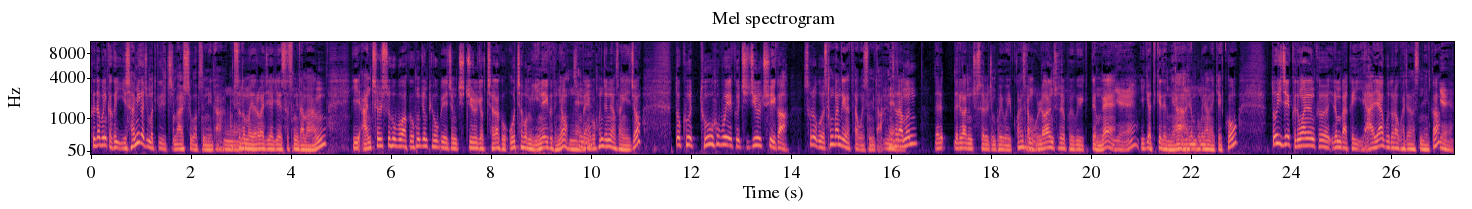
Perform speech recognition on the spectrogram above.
그러다 보니까 그 2, 3위가 좀 어떻게 될지 알 수가 없습니다. 네. 앞서도 뭐 여러 가지 얘기 했었습니다만 이 안철수 후보와 그 홍준표 후보의 좀 지지율 격차가 그 오차 범위 이내이거든요. 네. 상당히 그 혼전 양상이죠. 또 그 두 후보의 그 지지율 추이가 서로 그 상반되게 나타나고 있습니다. 한 네. 사람은 내려, 내려 가는 추세를 좀 보이고 있고 한 사람은 올라가는 추세를 보이고 있기 때문에 음. 예. 이게 어떻게 됐냐 이런 부분이 하나 있겠고 또 이제 그동안은 그 이른바 그 야야 구도라고 하지 않았습니까? 예.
